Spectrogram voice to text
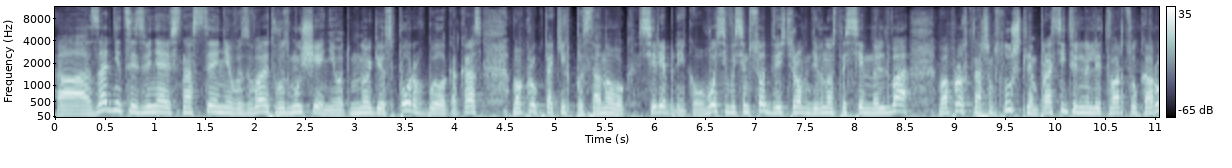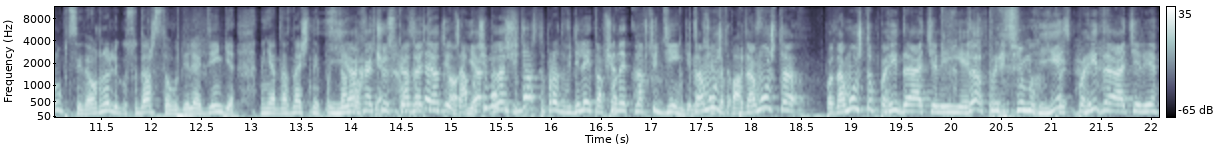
а, задницы, извиняюсь, на сцене вызывают возмущение. Вот многие споров было как раз вокруг таких постановок Серебренникова. 8 800 200 ровно 9702. Вопрос к нашим слушателям. Простительно ли творцу коррупции? Должно ли государство выделять деньги на неоднозначные постановки? Я хочу Вот, сказать Виталий одно. А Я- почему подождите. государство, правда, выделяет вообще на это на всю деньги? на Потому всю что, потому что, потому что предатели есть. Да, почему? Есть предатели,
